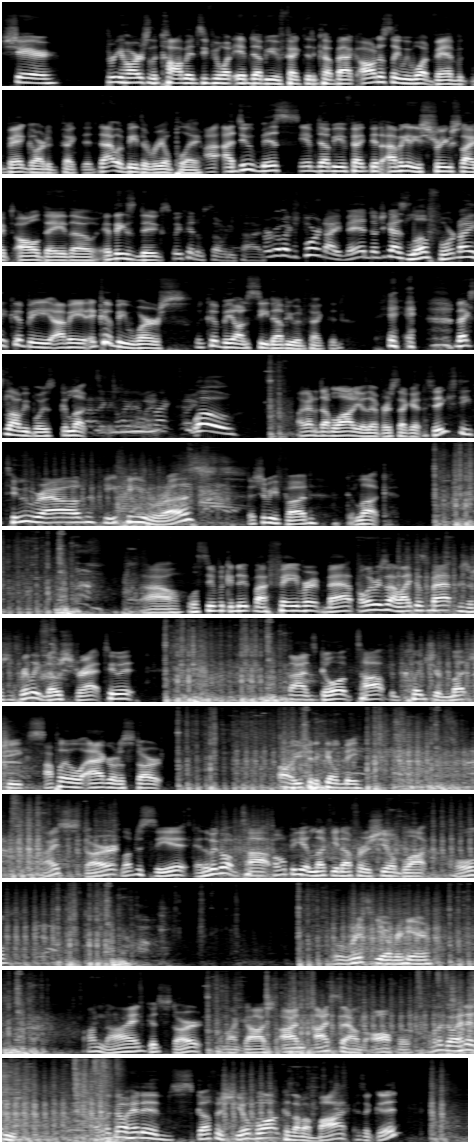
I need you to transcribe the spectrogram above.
share, Three hearts in the comments if you want MW infected to come back. Honestly, we want Van- Vanguard infected. That would be the real play. I, I do miss MW infected. I've been getting stream sniped all day though. And these nukes, we've hit them so many times. We're going back to Fortnite, man. Don't you guys love Fortnite? Could be. I mean, it could be worse. We could be on CW infected. Next lobby, boys. Good luck. Whoa. I got a double audio there for a second. 62 round PP Rust. This should be fun. Good luck. Wow. Let's see if we can nuke my favorite map. Only reason I like this map because there's really no strat to it. Besides, go up top and clinch your butt cheeks. I'll play a little aggro to start. Oh, you should have killed me. Nice start. Love to see it. And then we go up top. Hope you get lucky enough for a shield block. Hold. We're risky over here. On nine. Good start. Oh my gosh. I, I sound awful. I'm to go ahead and I'm gonna go ahead and scuff a shield block because I'm a bot. Is it good?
